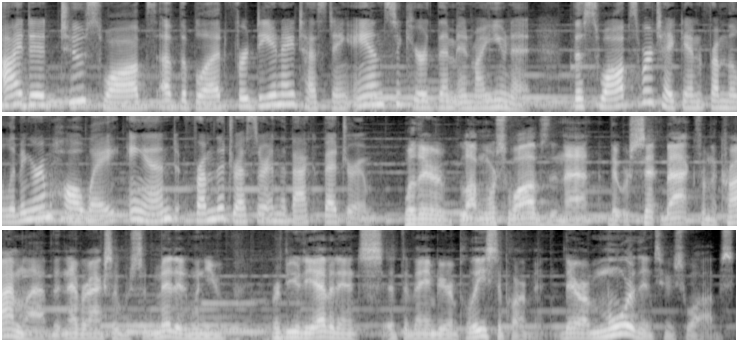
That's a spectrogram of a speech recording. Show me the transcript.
I did two swabs of the blood for DNA testing and secured them in my unit. The swabs were taken from the living room hallway and from the dresser in the back bedroom. Well, there are a lot more swabs than that that were sent back from the crime lab that never actually were submitted when you review the evidence at the Van Buren Police Department. There are more than two swabs.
